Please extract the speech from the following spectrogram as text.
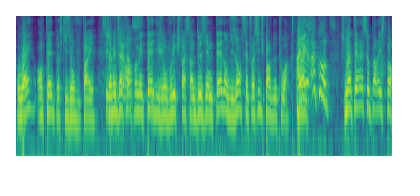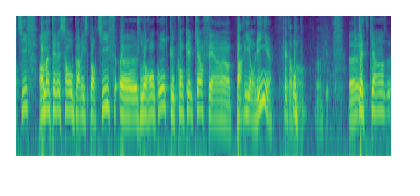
Ouais, en TED, parce qu'ils ont. Enfin, j'avais déjà fait un premier TED, ils ont voulu que je fasse un deuxième TED en disant cette fois-ci tu parles de toi. Allez, Bref. raconte Je m'intéresse au paris sportif. En m'intéressant au paris sportif, euh, je me rends compte que quand quelqu'un fait un pari en ligne, 14 On ans. hein. Euh, peut-être 15,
